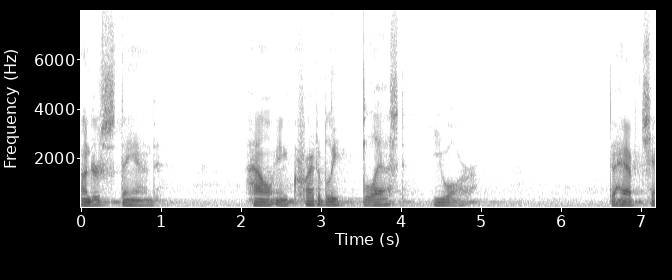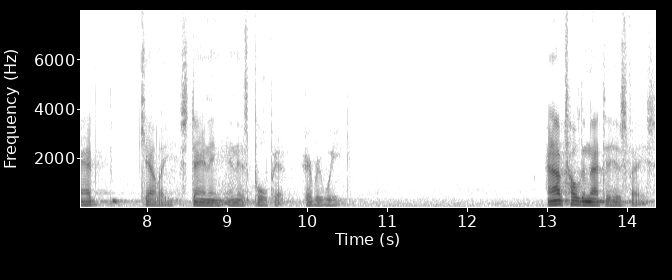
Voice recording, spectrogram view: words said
understand how incredibly blessed you are to have Chad Kelly standing in this pulpit every week. And I've told him that to his face.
